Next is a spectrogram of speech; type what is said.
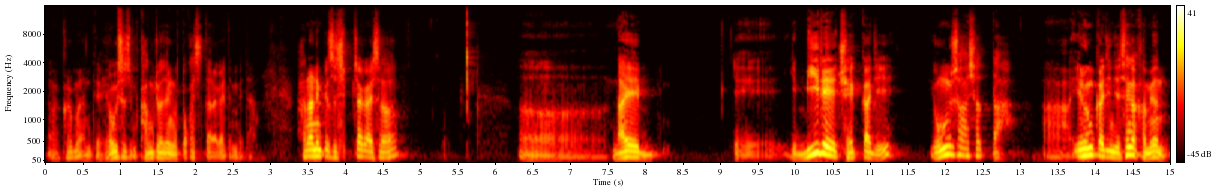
아, 그러면 안 돼. 여기서 지금 강조하는 건 똑같이 따라가야 됩니다. 하나님께서 십자가에서 어, 나의 예, 미래의 죄까지 용서하셨다. 아, 이런까지 이제 생각하면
